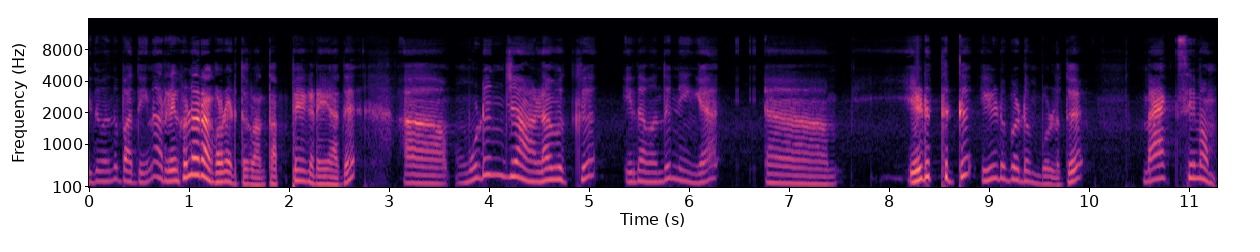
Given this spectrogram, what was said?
இது வந்து பார்த்திங்கன்னா ரெகுலராக கூட எடுத்துக்கலாம். தப்பே கிடையாது. முடிஞ்ச அளவுக்கு இதை வந்து நீங்கள் எடுத்துட்டு ஈடுபடும் பொழுது மேக்சிமம்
